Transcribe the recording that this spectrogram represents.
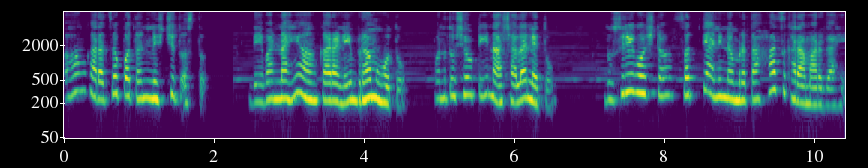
अहंकाराचं पतन निश्चित असतं. देवांनाही अहंकाराने भ्रम होतो पण तो शेवटी नाशाला नेतो. दुसरी गोष्ट सत्य आणि नम्रता हाच खरा मार्ग आहे.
